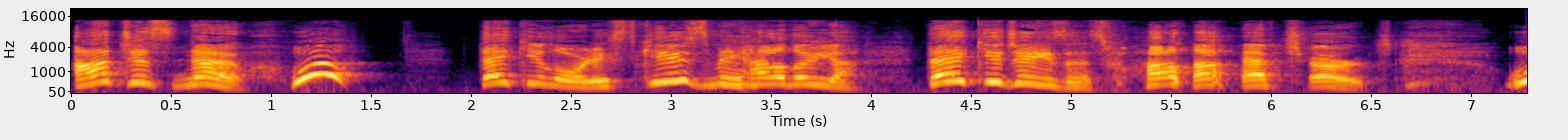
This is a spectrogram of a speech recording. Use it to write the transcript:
I just know, woo! Thank you, Lord. Excuse me, hallelujah. Thank you, Jesus, while I have church. Woo!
